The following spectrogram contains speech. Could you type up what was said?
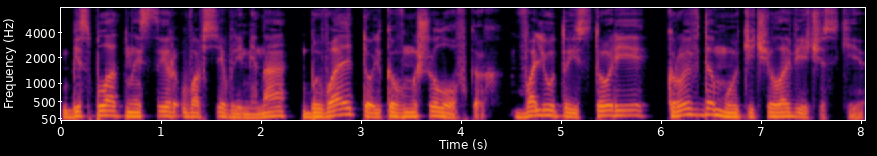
Бесплатный сыр во все времена бывает только в мышеловках. Валюта истории – кровь да муки человеческие.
